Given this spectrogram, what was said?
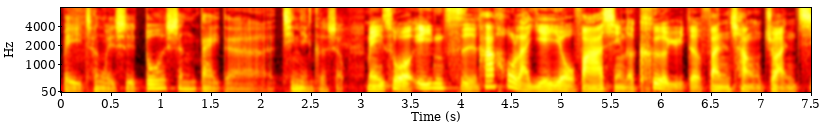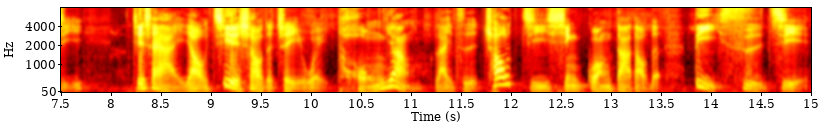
被称为是多声带的青年歌手。没错，因此他后来也有发行了客语的翻唱专辑。接下来要介绍的这一位，同样来自超级星光大道的第四届，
